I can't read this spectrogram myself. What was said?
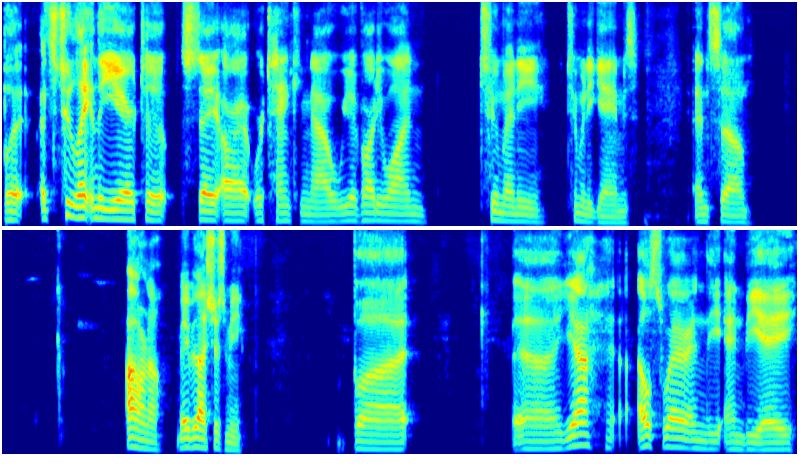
But it's too late in the year to say, all right, we're tanking now. We have already won too many, too many games. And so I don't know. Maybe that's just me. But uh yeah, elsewhere in the NBA,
